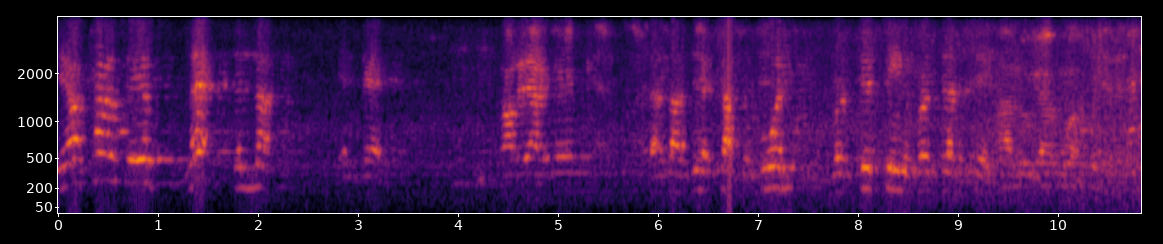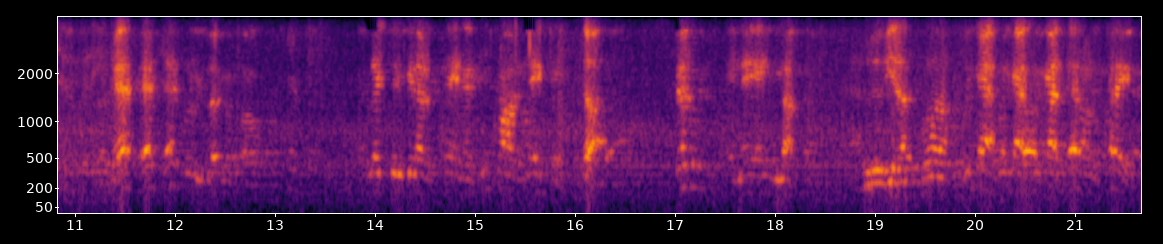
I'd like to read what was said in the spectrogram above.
They are counted less than nothing. And that, Call it out again. that's Isaiah chapter 40, verse 15 and verse 17. Hallelujah. Well, That, that, that's what he's looking for. Make sure you can understand that he called the nation dust, fiddle, and they ain't nothing. Hallelujah. Well, we got, we got, we got that on the table.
